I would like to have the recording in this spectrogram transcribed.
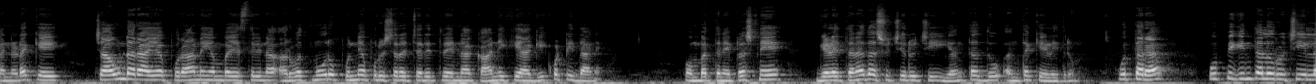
ಕನ್ನಡಕ್ಕೆ ಚಾವುಂಡರಾಯ ಪುರಾಣ ಎಂಬ ಹೆಸರಿನ ಅರವತ್ತ್ಮೂರು ಪುಣ್ಯಪುರುಷರ ಚರಿತ್ರೆಯನ್ನು ಕಾಣಿಕೆಯಾಗಿ ಕೊಟ್ಟಿದ್ದಾನೆ. ಒಂಬತ್ತನೇ ಪ್ರಶ್ನೆ, ಗೆಳೆತನದ ಶುಚಿರುಚಿ ಎಂಥದ್ದು ಅಂತ ಕೇಳಿದರು. ಉತ್ತರ, ಉಪ್ಪಿಗಿಂತಲೂ ರುಚಿ ಇಲ್ಲ,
